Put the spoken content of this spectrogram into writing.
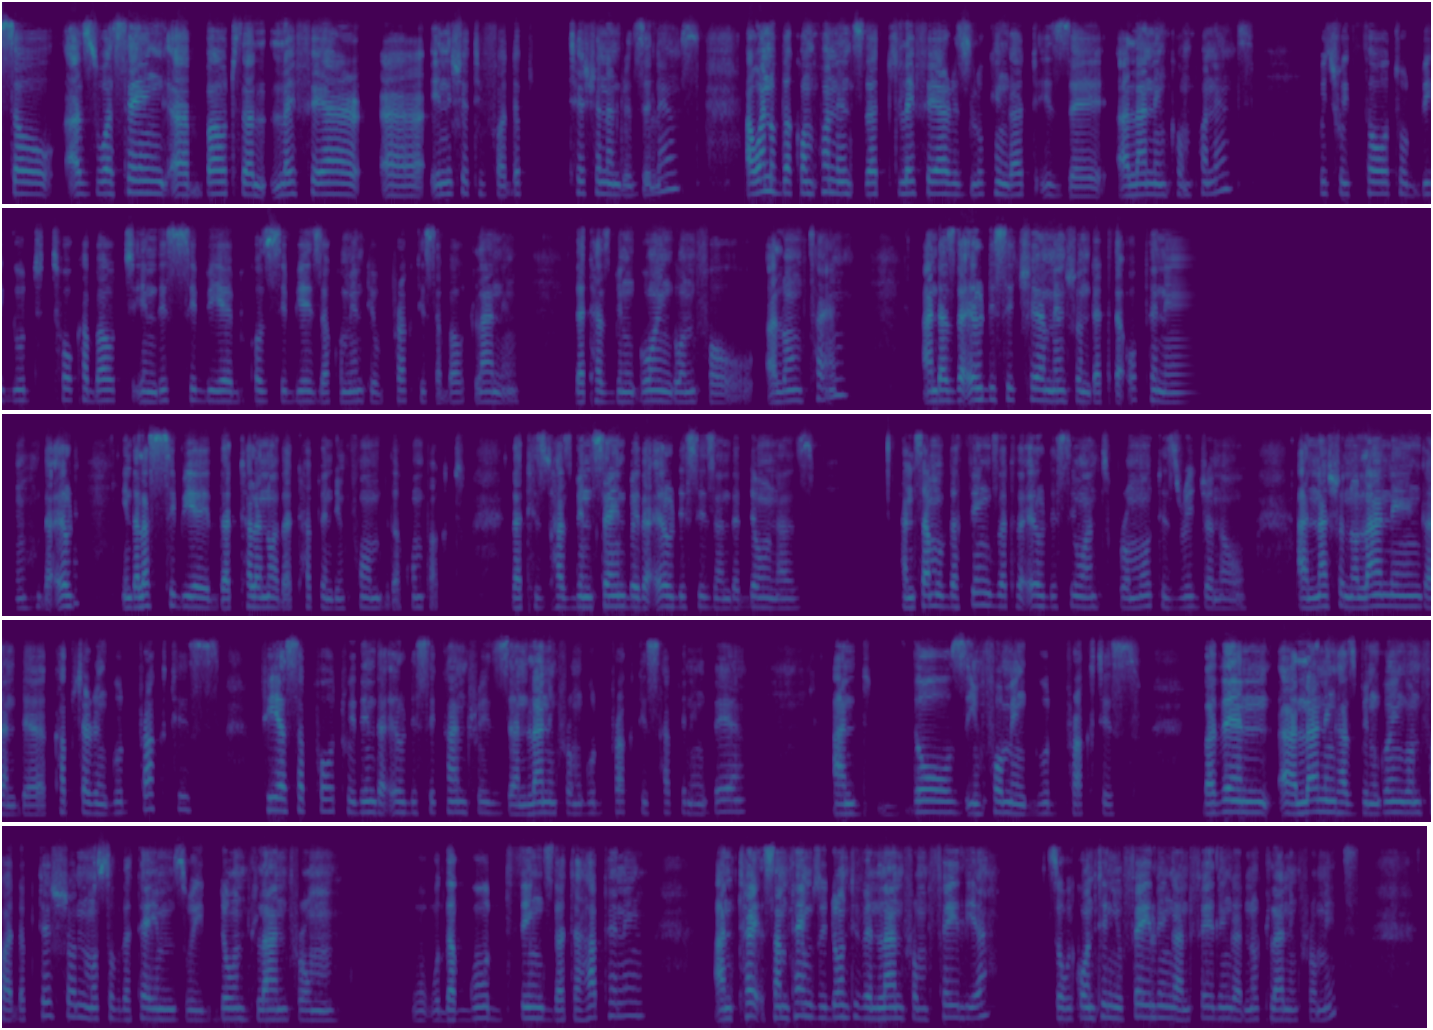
So as we're saying about the LifeAR uh, initiative for adaptation and resilience, uh, one of the components that LifeAR is looking at is a, a learning component, which we thought would be good to talk about in this CBA because CBA is a community of practice about learning that has been going on for a long time. And as the LDC chair mentioned at the opening, the LD, in the last CBA that Talanoa that happened informed the compact that is, has been signed by the LDCs and the donors. And some of the things that the LDC want to promote is regional and national learning and uh, capturing good practice, peer support within the LDC countries and learning from good practice happening there, and those informing good practice. But then uh, learning has been going on for adaptation. Most of the times we don't learn from the good things that are happening. And sometimes we don't even learn from failure. So we continue failing and failing and not learning from it.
